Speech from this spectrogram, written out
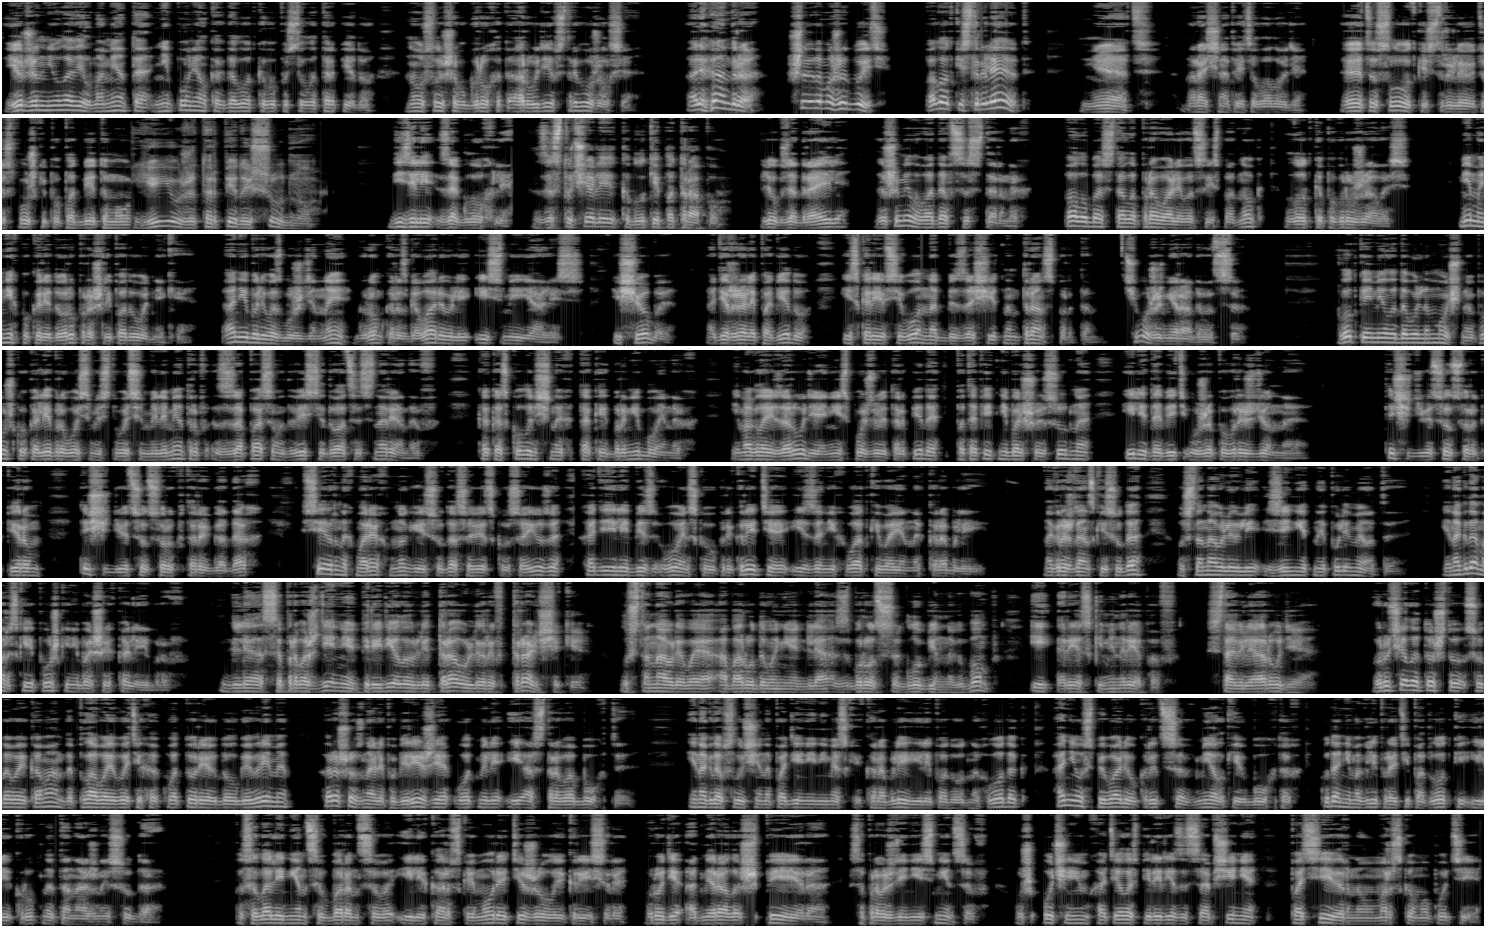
Юджин не уловил момента, не понял, когда лодка выпустила торпеду, но, услышав грохот орудия, встревожился. «Алехандро, что это может быть? По лодке стреляют?» «Нет», — мрачно ответил Володя. «Это с лодки стреляют из пушки по подбитому ее же торпедой судну». Дизели заглохли, застучали каблуки по трапу. Люк задраили, зашумела вода в цистернах. Палуба стала проваливаться из-под ног, лодка погружалась. Мимо них по коридору прошли подводники. Они были возбуждены, громко разговаривали и смеялись. Еще бы! Одержали победу и, скорее всего, над беззащитным транспортом. Чего же не радоваться? Лодка имела довольно мощную пушку калибра 88 мм с запасом в 220 снарядов, как осколочных, так и бронебойных, и могла из орудия, не используя торпеды, потопить небольшое судно или добить уже поврежденное. В 1941-1942 годах в северных морях многие суда Советского Союза ходили без воинского прикрытия из-за нехватки военных кораблей. На гражданские суда устанавливали зенитные пулеметы, иногда морские пушки небольших калибров. Для сопровождения переделывали траулеры в тральщики, устанавливая оборудование для сброса глубинных бомб и резки минрепов. Ставили орудия. Выручало то, что судовые команды, плавая в этих акваториях долгое время, хорошо знали побережье, отмели и острова бухты. Иногда в случае нападения немецких кораблей или подводных лодок они успевали укрыться в мелких бухтах, куда не могли пройти подлодки или крупнотоннажные суда посылали немцы в Баренцево или Карское море тяжелые крейсеры, вроде адмирала Шпеера в сопровождении эсминцев. Уж очень им хотелось перерезать сообщение по Северному морскому пути.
